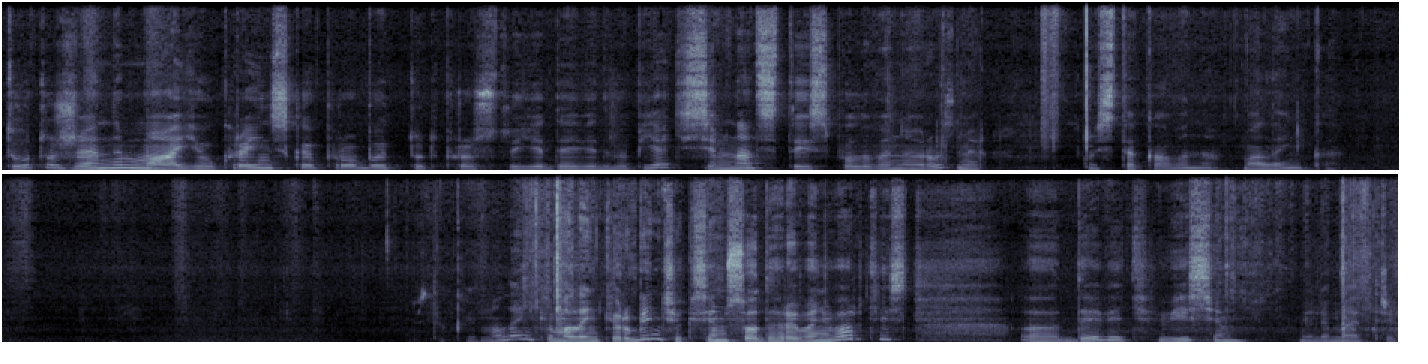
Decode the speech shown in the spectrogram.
тут уже немає української проби, тут просто є 925, 17,5 розмір. Ось така вона, маленька. Ось такий маленький, маленький рубінчик, 700 гривень вартість, 9-8 міліметрів.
